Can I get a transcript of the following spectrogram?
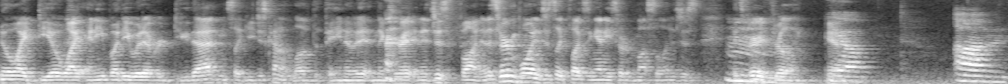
no idea why anybody would ever do that. And it's like you just kind of love the pain of it and the grit, and it's just fun. At a certain point, it's just like flexing any sort of muscle, and it's just it's very Mm. thrilling. Yeah. Um,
